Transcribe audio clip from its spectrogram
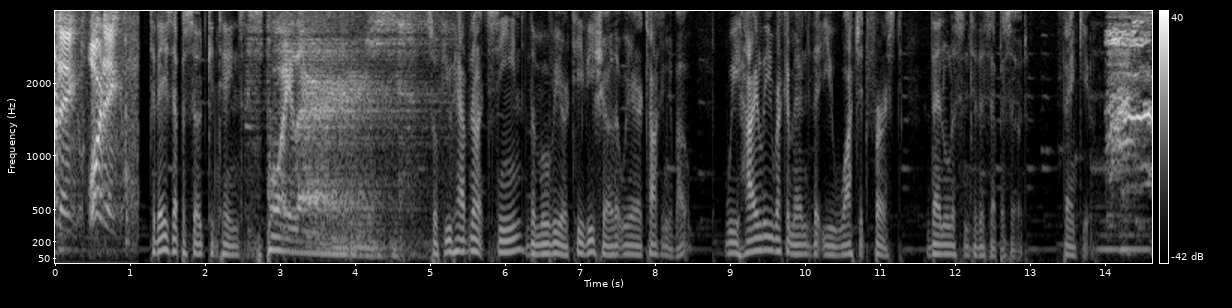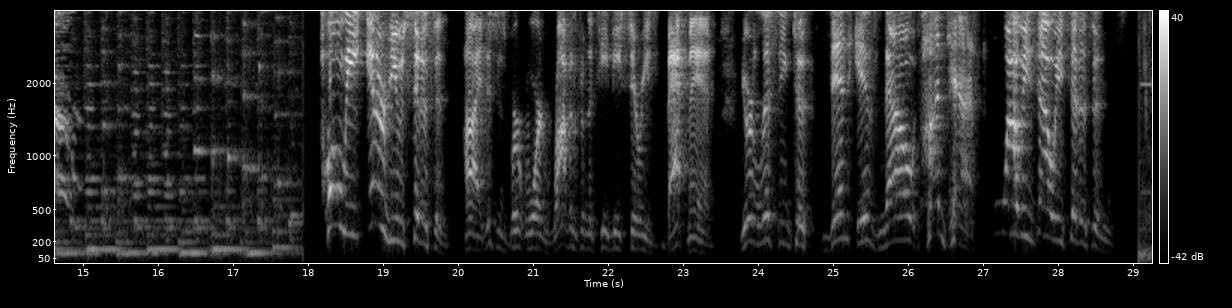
Warning! Warning! Today's episode contains spoilers. So if you have not seen the movie or TV show that we are talking about, we highly recommend that you watch it first, then listen to this episode. Thank you. Holy interview, citizen! Hi, this is Burt Ward, Robin from the TV series Batman. You're listening to Then Is Now podcast. Wowie zowie, citizens!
